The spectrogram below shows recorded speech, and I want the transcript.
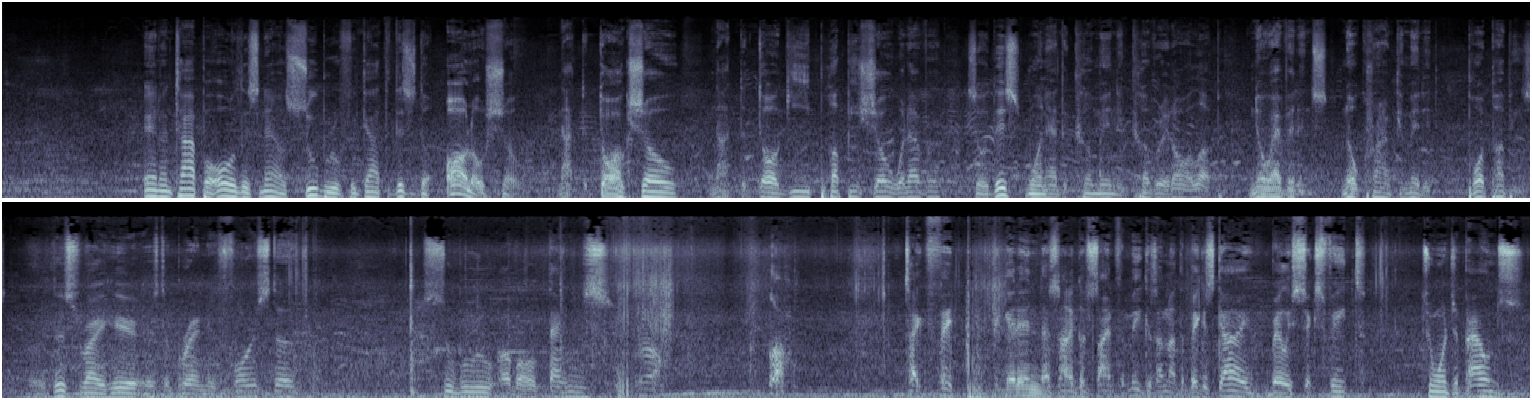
And on top of all this now, Subaru forgot that this is the auto show, not the dog show, not the doggy puppy show, whatever. So this one had to come in and cover it all up. No evidence, no crime committed. Poor puppies. Uh, this right here is the brand new Forester. Subaru of all things. Ugh. Ugh. Tight fit get in. That's not a good sign for me because I'm not the biggest guy. Barely six feet, 200 pounds.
